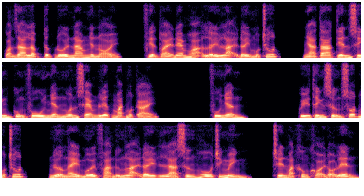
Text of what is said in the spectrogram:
quản gia lập tức đối nam nhân nói, phiền thoái đem họa lấy lại đây một chút, nhà ta tiên sinh cùng phu nhân muốn xem liếc mắt một cái. Phu nhân. Quý thính sửng sốt một chút, nửa ngày mới phản ứng lại đây là xưng hô chính mình, trên mặt không khỏi đỏ lên.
